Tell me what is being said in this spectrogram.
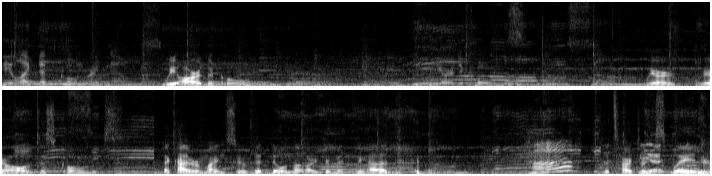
feel like that cone right now. we are the cone. We are we are all just cones. That kind of reminds me of the donut argument we had. Huh? it's hard to Yeah. explain.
